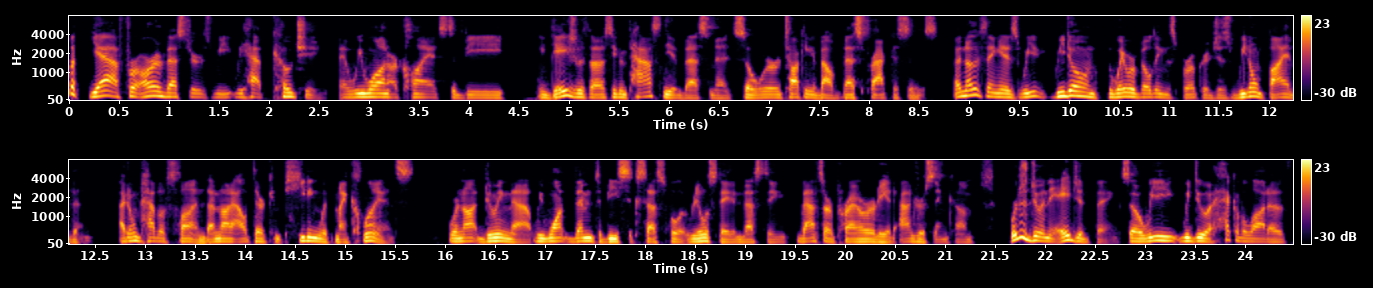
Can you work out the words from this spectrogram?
yeah, for our investors, we we have coaching and we want our clients to be engaged with us even past the investment. So we're talking about best practices. Another thing is we, we don't, the way we're building this brokerage is we don't buy them. I don't have a fund. I'm not out there competing with my clients. We're not doing that. We want them to be successful at real estate investing. That's our priority at address income. We're just doing the agent thing. So we, we do a heck of a lot of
